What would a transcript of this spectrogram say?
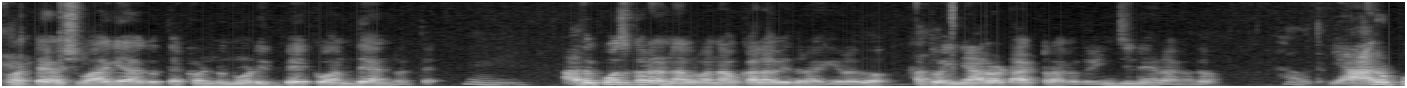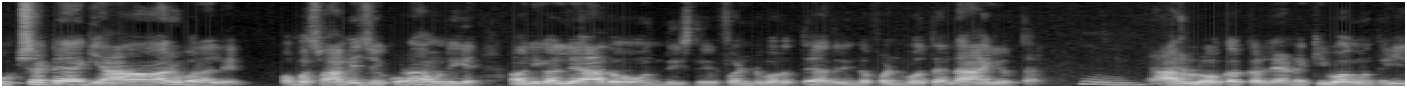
ಹೊಟ್ಟೆ ಹಶುವಾಗೆ ಆಗುತ್ತೆ ಕಣ್ಣು ನೋಡಿದ್ ಬೇಕು ಅಂದೇ ಅನ್ನುತ್ತೆ. ಅದಕ್ಕೋಸ್ಕರನಲ್ವಾ ನಾವು ಕಲಾವಿದರಾಗಿರೋದು ಅಥವಾ ಇನ್ಯಾರೋ ಡಾಕ್ಟರ್ ಆಗೋದು ಇಂಜಿನಿಯರ್ ಆಗೋದು? ಯಾರು ಪುಕ್ಷಟೆ ಆಗಿ ಯಾರು ಬರಲ್ಲ ಒಬ್ಬ ಸ್ವಾಮೀಜಿ ಕೂಡ ಅವನಿಗೆ ಅವನಿಗೆ ಅಲ್ಲಿ ಯಾವುದೋ ಒಂದಿಷ್ಟು ಫಂಡ್ ಬರುತ್ತೆ ಅದರಿಂದ ಫಂಡ್ ಬರುತ್ತೆ ಅಂತ ಆಗಿರ್ತಾರೆ. ಯಾರು ಲೋಕ ಕಲ್ಯಾಣಕ್ಕೆ ಇವಾಗಂತೂ ಈ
